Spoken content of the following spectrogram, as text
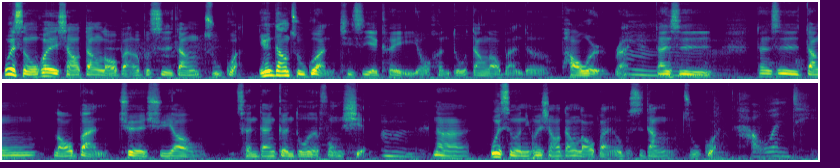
为什么会想要当老板而不是当主管？因为当主管其实也可以有很多当老板的 power，right？、嗯、但是但是当老板却需要承担更多的风险。嗯，那为什么你会想要当老板而不是当主管？好问题，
